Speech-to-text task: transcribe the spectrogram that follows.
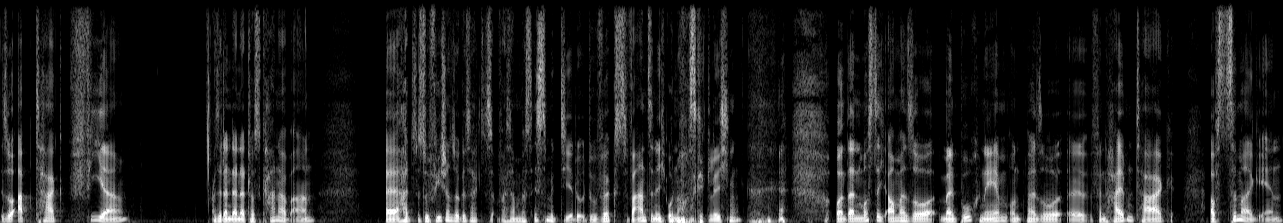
so ab Tag vier, also dann in der Toskana waren, äh, hat Sophie schon so gesagt, was, was ist mit dir? Du, du wirkst wahnsinnig unausgeglichen. und dann musste ich auch mal so mein Buch nehmen und mal so äh, für einen halben Tag aufs Zimmer gehen.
